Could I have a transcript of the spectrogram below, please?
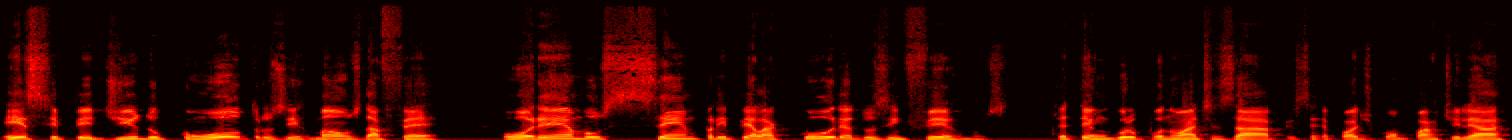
esse pedido com outros irmãos da fé. Oremos sempre pela cura dos enfermos. Você tem um grupo no WhatsApp, você pode compartilhar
